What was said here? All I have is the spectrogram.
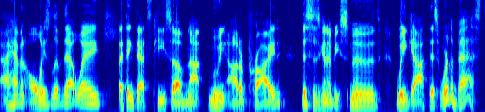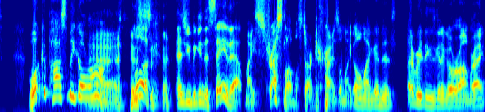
I haven't always lived that way. I think that's piece of not moving out of pride. This is going to be smooth. We got this. We're the best. What could possibly go wrong? Yes. Look, as you begin to say that, my stress levels start to rise. I'm like, oh my goodness, everything's going to go wrong, right?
